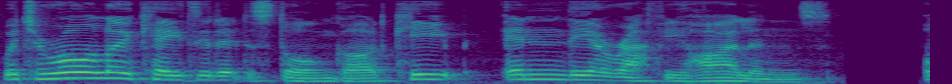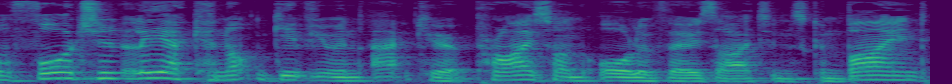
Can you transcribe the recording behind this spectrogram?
which are all located at the Stromgarde Keep in the Arathi Highlands. Unfortunately, I cannot give you an accurate price on all of those items combined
